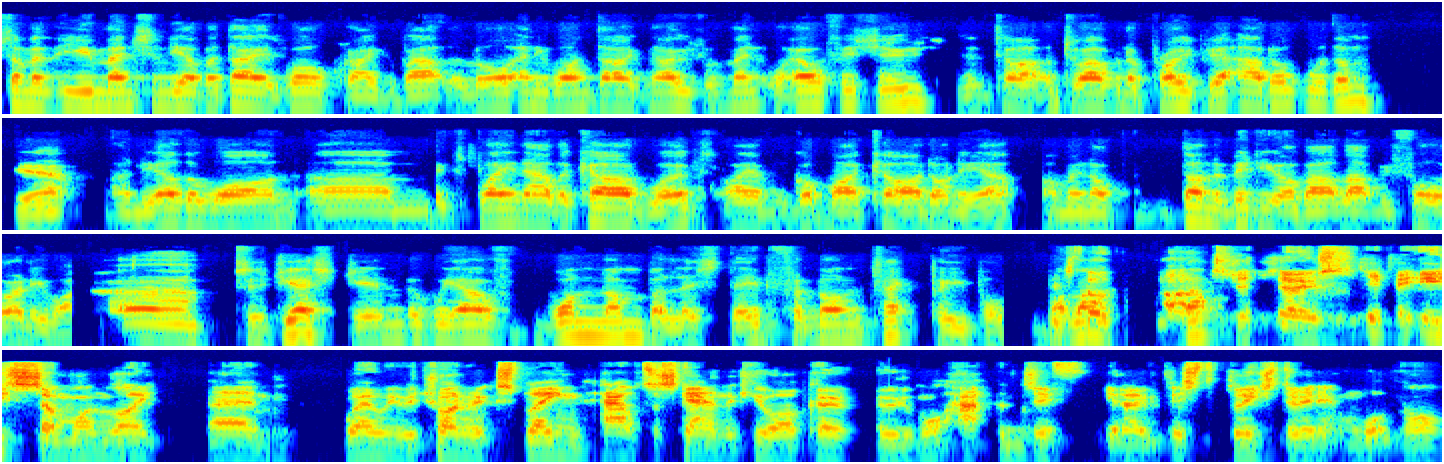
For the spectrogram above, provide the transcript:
Something that you mentioned the other day as well, Craig, about the law. Anyone diagnosed with mental health issues is entitled to have an appropriate adult with them. Yeah, And the other one, um, explain how the card works. I haven't got my card on here. I mean, I've done a video about that before anyway. um, Suggestion that we have one number listed for non-tech people. But It's that- not cards, that- just shows if it is someone like um, where we were trying to explain how to scan the QR code and what happens if you know this the police doing it and whatnot.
